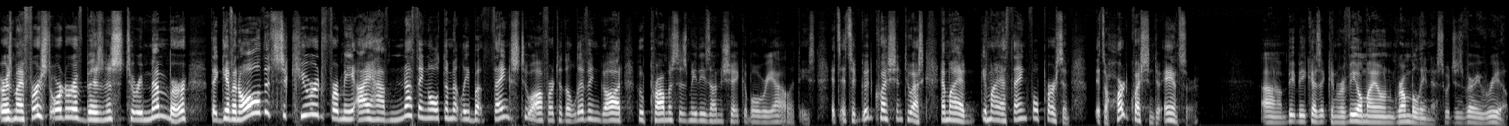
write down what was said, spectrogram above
Or is my first order of business to remember that given all that's secured for me, I have nothing ultimately but thanks to offer to the living God who promises me these unshakable realities? It's, it's a good question to ask. Am I a, am I a thankful person? It's a hard question to answer um, because it can reveal my own grumbliness, which is very real.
